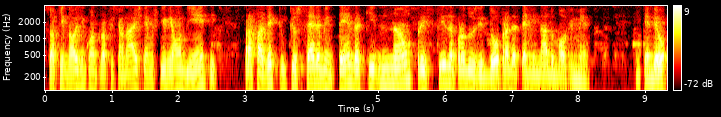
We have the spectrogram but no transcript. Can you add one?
Só que nós, enquanto profissionais, temos que criar um ambiente para fazer com que o cérebro entenda que não precisa produzir dor para determinado movimento. Entendeu?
